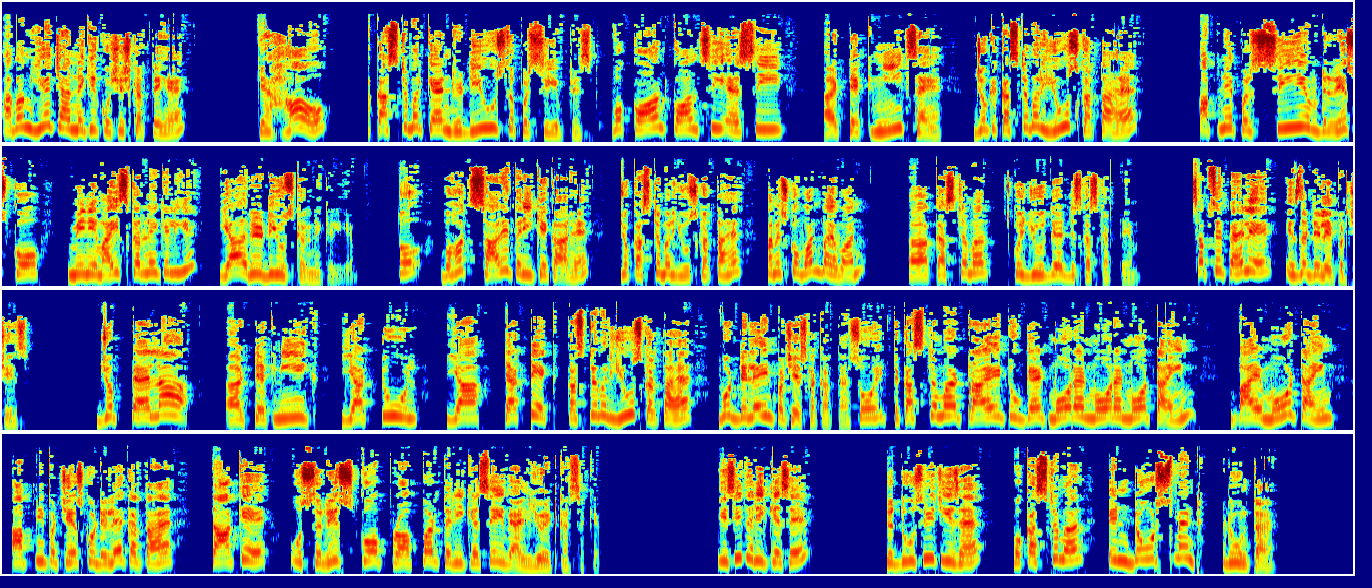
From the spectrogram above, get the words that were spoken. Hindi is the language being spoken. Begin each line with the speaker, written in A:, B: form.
A: अब हम ये जानने की कोशिश करते हैं कि how customer can reduce the perceive risk वो कौन कौन सी ऐसी टेक्निक्स हैं जो कि कस्टमर यूज़ करता है अपने परसीव्ड रिस्क को मिनिमाइज करने के लिए या रिड्यूस करने के लिए। तो बहुत सारे तरीकेकार हैं जो कस्टमर यूज़ करता है। हम इसको वन बाय वन कस्टमर को यूज़ डिस्कस करते हैं। सबसे पहले इज़ द डिले परचेज जो पहला टेक्निक या टूल या टैक्टिक कस्टमर यूज़ करता है, वो डिले इन परचेज का करता है। So the customer try to get more and more and more time buy more time अपनी परचेज को डिले करता है, ताकि उस रिस्क को प्रॉपर तरीके से इवेल्युएट कर सके। इसी तरीके से, जो दूसरी चीज़ है, वो कस्टमर इंडोर्समेंट ढूंढता है।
